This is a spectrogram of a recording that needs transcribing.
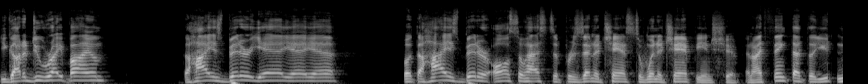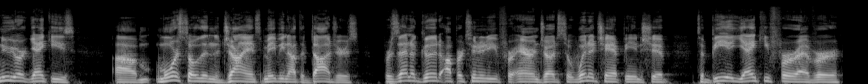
You got to do right by him. The highest bidder, yeah, yeah, yeah. But the highest bidder also has to present a chance to win a championship. And I think that the New York Yankees, um, more so than the Giants, maybe not the Dodgers, present a good opportunity for Aaron Judge to win a championship, to be a Yankee forever,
